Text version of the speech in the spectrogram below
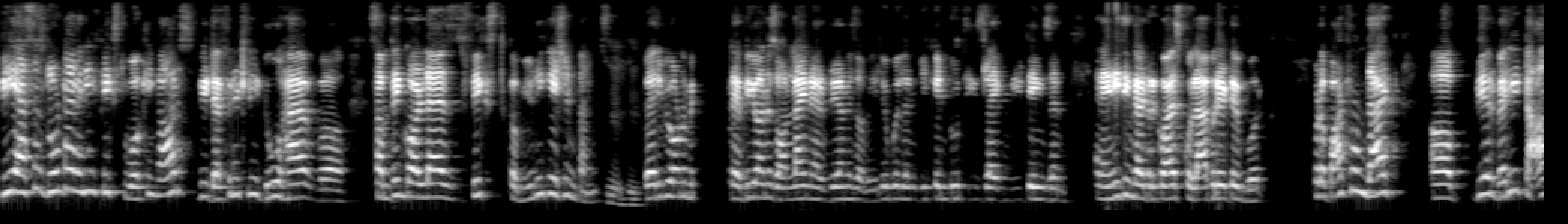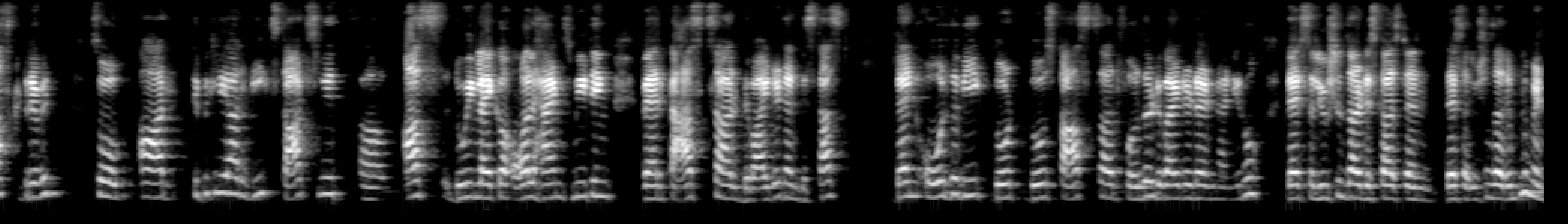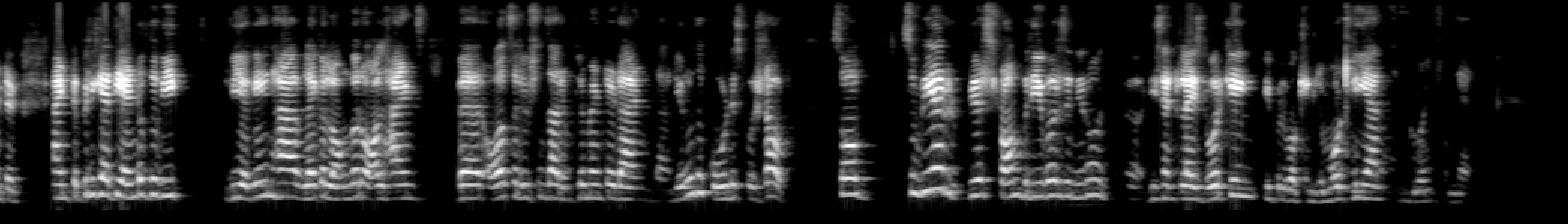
we as such don't have any fixed working hours. We definitely do have uh, something called as fixed communication times, mm-hmm. where we want to make everyone is online, everyone is available, and we can do things like meetings and, and anything that requires collaborative work. But apart from that, uh, we are very task driven. So our typically our week starts with uh, us doing like a all hands meeting where tasks are divided and discussed then over the week those, those tasks are further divided and, and you know their solutions are discussed and their solutions are implemented and typically at the end of the week we again have like a longer all hands where all solutions are implemented and, and you know the code is pushed out so so we are we are strong believers in you know uh, decentralized working people working remotely and, and growing from there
